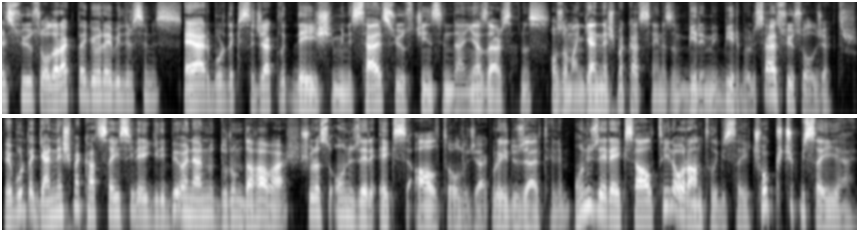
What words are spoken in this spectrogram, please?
Celsius olarak da görebilirsiniz. Eğer buradaki sıcaklık değişimini Celsius cinsinden yazarsanız o zaman genleşme katsayınızın birimi 1 bölü Celsius olacaktır. Ve burada genleşme katsayısı ile ilgili bir önemli durum daha var. Şurası 10 üzeri eksi 6 olacak. Burayı düzeltelim. 10 üzeri eksi 6 ile orantılı bir sayı. Çok küçük bir sayı yani.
